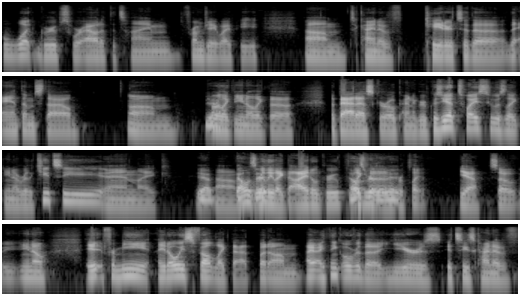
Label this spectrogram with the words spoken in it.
what groups were out at the time from JYP um, to kind of cater to the the anthem style um, yeah, or like you know like the the badass girl kind of group because you had Twice who was like you know really cutesy and like yeah, um, That was it. really like the idol group. That like was really the it. repla- yeah. So you know, it for me, it always felt like that. But um, I, I think over the years, ITZY's kind of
